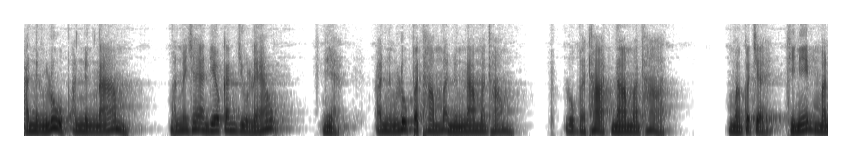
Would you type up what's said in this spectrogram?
อันหนึ่งรูปอันหนึ่งนามมันไม่ใช่อันเดียวกันอยู่แล้ว เนี่ย อันหนึ่งรูปธรรม อันหนึ่งนามธรรมรูปธาตุนามธาตุมันก็จะทีนี้มัน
